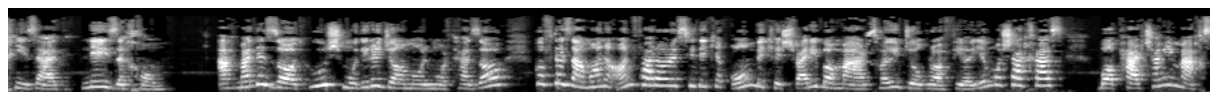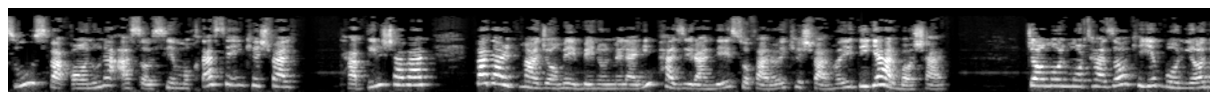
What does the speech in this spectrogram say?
خیزد نیز خم احمد زادهوش مدیر جامع المرتضا گفته زمان آن فرا رسیده که قوم به کشوری با مرزهای جغرافیایی مشخص با پرچمی مخصوص و قانون اساسی مختص این کشور تبدیل شود و در مجامع بین المللی پذیرنده سفرای کشورهای دیگر باشد. جامع المرتضا که یه بنیاد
